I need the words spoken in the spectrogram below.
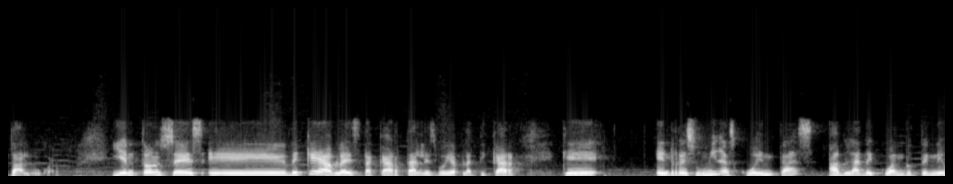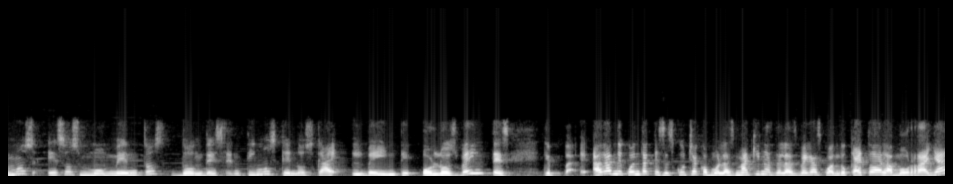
sale un cuerpo. Y entonces, eh, ¿de qué habla esta carta? Les voy a platicar que en resumidas cuentas, habla de cuando tenemos esos momentos donde sentimos que nos cae el 20 o los 20, que hagan de cuenta que se escucha como las máquinas de Las Vegas cuando cae toda la morralla.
